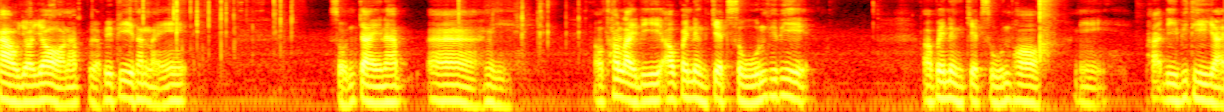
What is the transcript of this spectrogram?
ร่าวๆย่อๆนะครับเผื่อพี่ๆท่านไหน สนใจนะครับ อ่า นี่ เอาเท่าไหร่ดี เอาไปหนึ่งเจ็ดศูนย์พี่พี่ๆเอาไปหนึ่งเจ็ดศูนย์พอ นี่ พระดีพิธีใหญ่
